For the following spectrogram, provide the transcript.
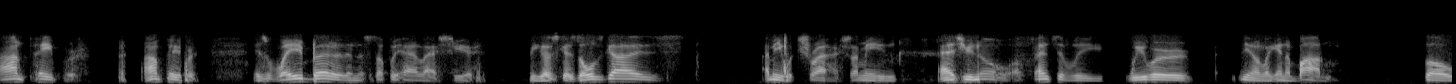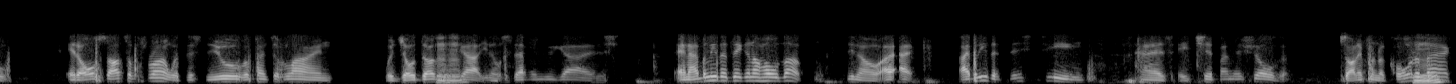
on paper, on paper, is way better than the stuff we had last year. Because cause those guys, I mean, were trash. I mean, as you know, offensively, we were, you know, like in the bottom. So it all starts up front with this new offensive line, with Joe Douglas Mhm. got, you know, seven new guys, and I believe that they're gonna hold up. You know, I, I I believe that this team has a chip on their shoulder, starting from the quarterback,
